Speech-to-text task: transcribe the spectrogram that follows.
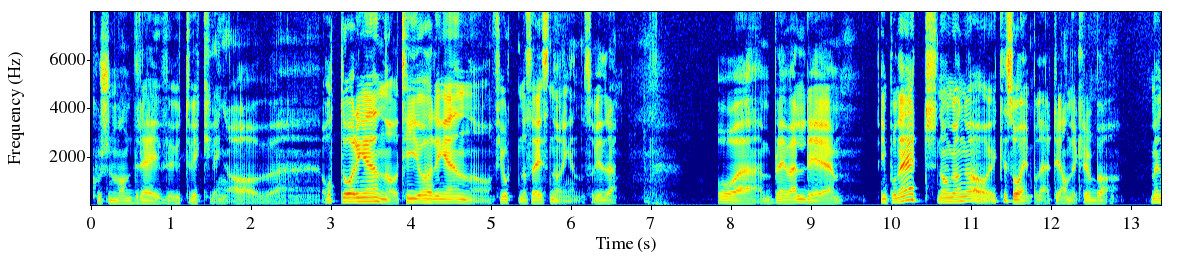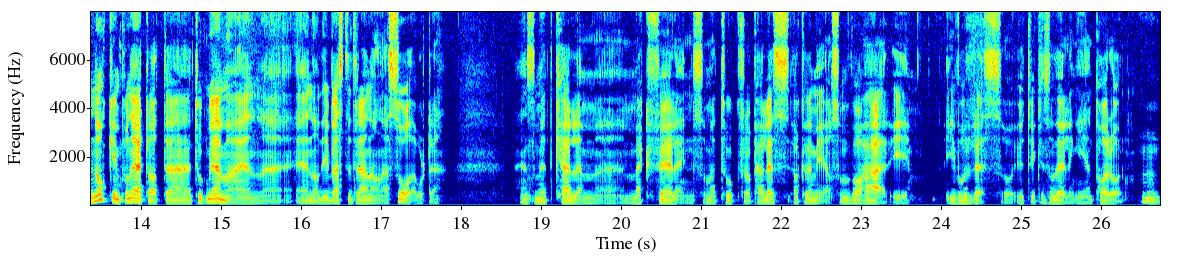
hvordan man drev utvikling av eh, åtteåringen og tiåringen og 14- og 16-åringen osv. Og eh, ble veldig imponert noen ganger, og ikke så imponert i andre klubber. Men nok imponert at jeg tok med meg en, eh, en av de beste trenerne jeg så der borte. En som het Callum eh, McFarlane, som jeg tok fra Palace-akademia, som var her i, i vår utviklingsavdeling i et par år. Mm.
